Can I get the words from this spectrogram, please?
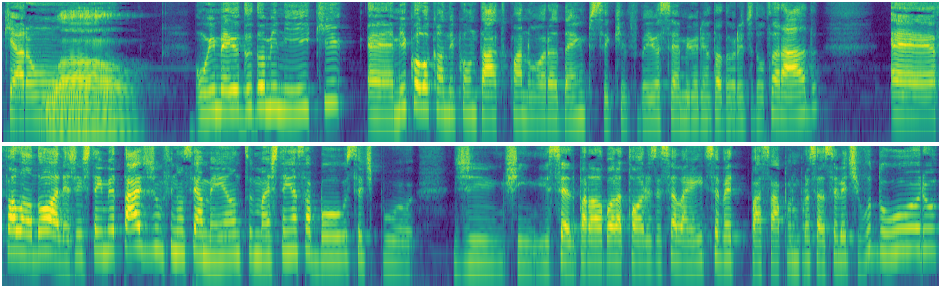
Que era um, Uau. um, e-mail do Dominique é, me colocando em contato com a Nora Dempsey, que veio a ser a minha orientadora de doutorado é, falando: olha, a gente tem metade de um financiamento, mas tem essa bolsa, tipo, de, enfim, isso é para laboratórios excelentes. Você vai passar por um processo seletivo duro,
